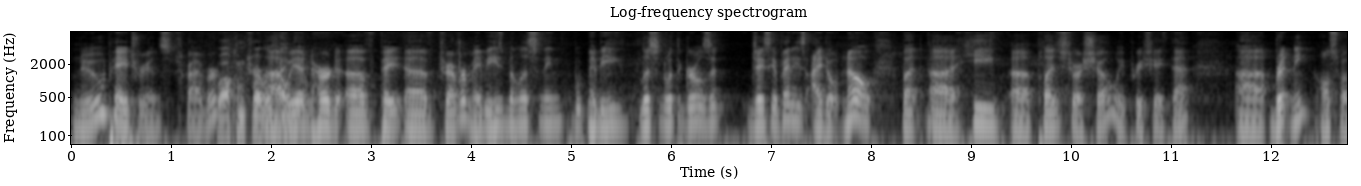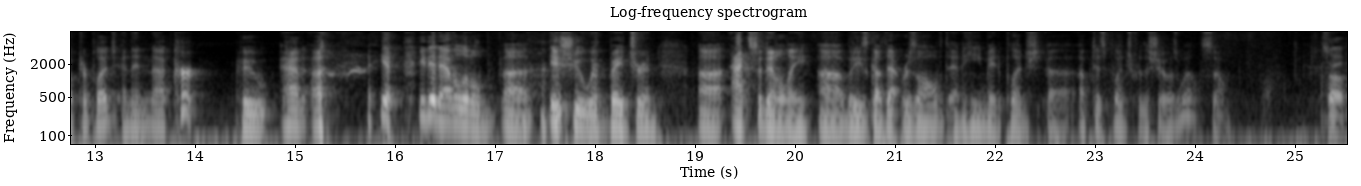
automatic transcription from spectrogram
new Patreon subscriber. Welcome, Trevor. Uh, we you. hadn't heard of pa- of Trevor. Maybe he's been listening. Maybe he listened with the girls at JC Penney's. I don't know, but uh, he uh, pledged to our show. We appreciate that. Uh, Brittany also upped her pledge, and then uh, Kurt, who had a yeah, he did have a little uh, issue with Patreon uh, accidentally, uh, but he's got that resolved, and he made a pledge, uh, upped his pledge for the show as well. So So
